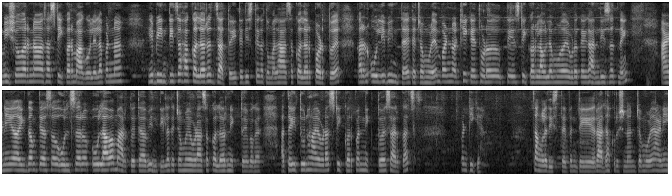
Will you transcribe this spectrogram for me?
मिशोवरनं असा स्टिकर मागवलेला. पण ना हे भिंतीचा हा कलरच जातो आहे इथे दिसते का तुम्हाला? हा असा कलर पडतो आहे कारण ओली भिंत आहे त्याच्यामुळे. पण ठीक आहे थोडं ते स्टिकर लावल्यामुळं एवढं काही घाण दिसत नाही. आणि एकदम ते असं ओलसर ओलावा मारतो आहे त्या भिंतीला. त्याच्यामुळे एवढा असा कलर निघतो आहे बघा. आता इथून हा एवढा स्टिकर पण निघतो आहे सारखाच. पण ठीक आहे. चांगलं दिसतंय पण ते राधाकृष्णांच्यामुळे आणि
